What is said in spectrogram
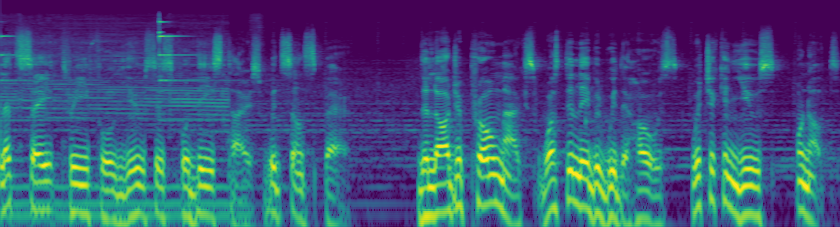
Let's say 3 full uses for these tires with some spare. The larger Pro Max was delivered with a hose, which you can use or not.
